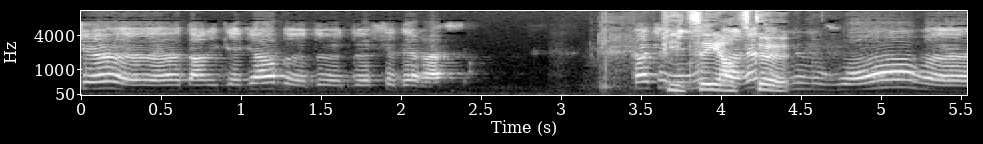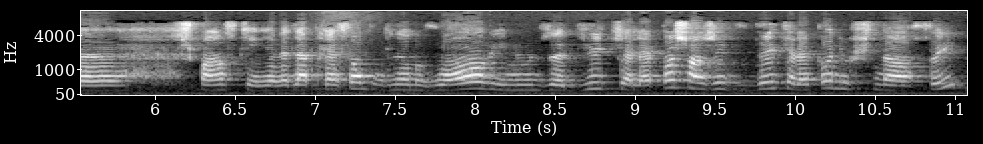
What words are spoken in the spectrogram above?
que euh, dans les gagards de, de, fédération. Quand Puis, tu en tout cas... nous voir, euh, je pense qu'il y avait de la pression pour venir nous voir. Il nous a dit qu'il n'allait pas changer d'idée, qu'il n'allait pas nous financer.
